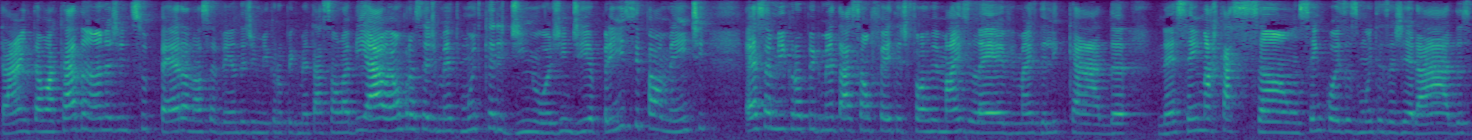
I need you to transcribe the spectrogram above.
tá? Então, a cada ano a gente supera a nossa venda de micropigmentação labial. É um procedimento muito queridinho hoje em dia, principalmente essa micropigmentação feita de forma mais leve, mais delicada, né? Sem marcação, sem coisas muito exageradas.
